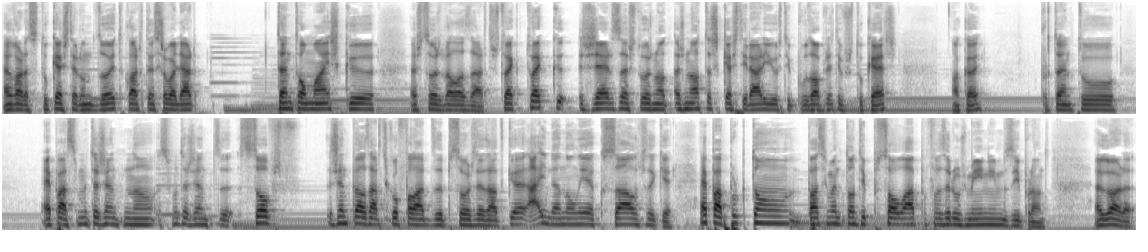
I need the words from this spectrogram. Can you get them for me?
Agora, se tu queres ter um 18, claro que tens de trabalhar tanto ou mais que as pessoas de belas artes. Tu é que, tu é que geres as tuas notas, as notas que queres tirar e os, tipo, os objetivos que tu queres, ok? Portanto, é pá, se muita gente não. Se muita gente. Ouves gente de belas artes que eu falar de pessoas de idade que ah, ainda não li a coçá-los, não sei o quê. É pá, porque estão. Basicamente estão tipo só lá para fazer os mínimos e pronto. Agora,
